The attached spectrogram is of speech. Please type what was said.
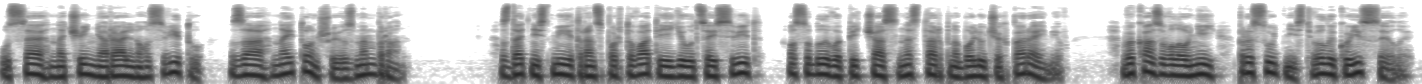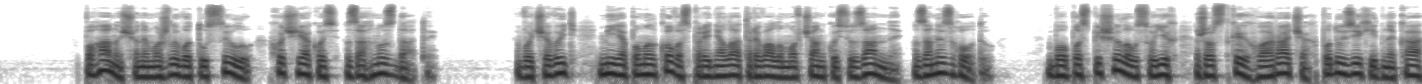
Усе начиння реального світу за найтоншою з мембран. Здатність Мії транспортувати її у цей світ, особливо під час нестерпно болючих переймів, виказувала у ній присутність великої сили. Погано, що неможливо ту силу хоч якось загнуздати. Вочевидь, Мія помилково сприйняла тривалу мовчанку Сюзанни за незгоду, бо поспішила у своїх жорстких гуарачах по дузі хідника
